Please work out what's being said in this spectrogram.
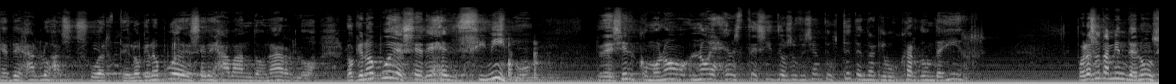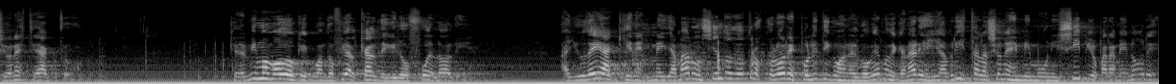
es dejarlos a su suerte, lo que no puede ser es abandonarlos, lo que no puede ser es el cinismo de decir, como no, no es este sitio suficiente, usted tendrá que buscar dónde ir. Por eso también denuncio en este acto que del mismo modo que cuando fui alcalde y lo fue Loli, Ayudé a quienes me llamaron siendo de otros colores políticos en el gobierno de Canarias y abrí instalaciones en mi municipio para menores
